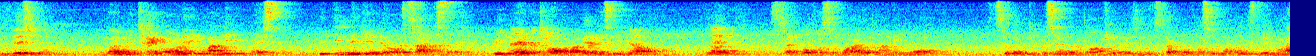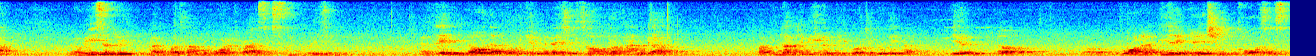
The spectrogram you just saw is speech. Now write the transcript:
And this one, when we take only money as the indicator of success, we never talk about anything else. Like struggle for survival among the war, 70% of the population will struggle for survival is still not. Recently, like for example, water crisis recently. And they we know that we can manage it so long time ago. But we don't have even people to do it. Here, uh, uh, water irrigation courses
